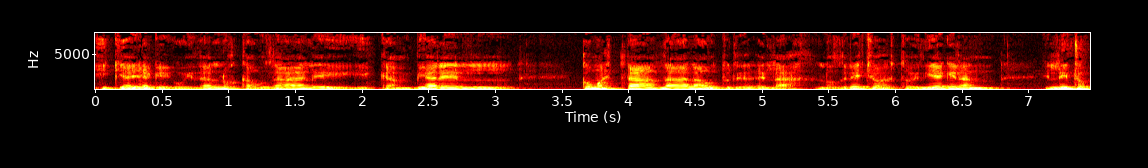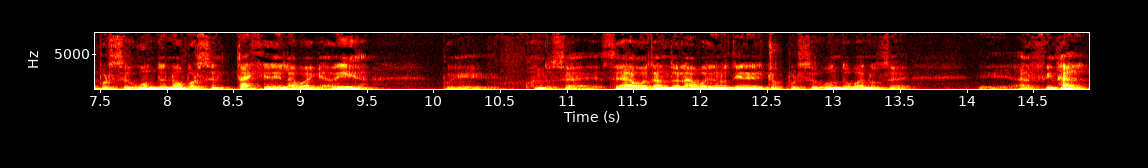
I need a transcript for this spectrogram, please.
y que haya que cuidar los caudales y, cambiar el cómo estaban dadas la, los derechos hasta hoy día, que eran litros por segundo y no porcentaje del agua que había. Porque cuando se, se va botando el agua y uno tiene litros por segundo, bueno, se eh, al final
